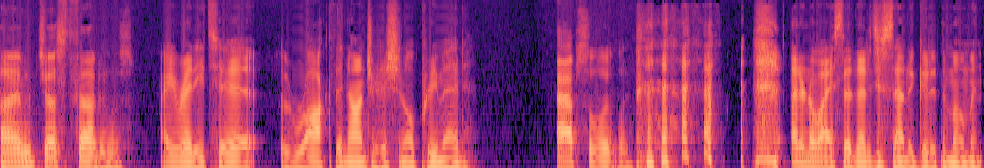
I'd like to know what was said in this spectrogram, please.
I'm just fabulous. Are you ready to rock the non traditional pre med? Absolutely. I don't know why I said that. It just sounded good at the moment.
